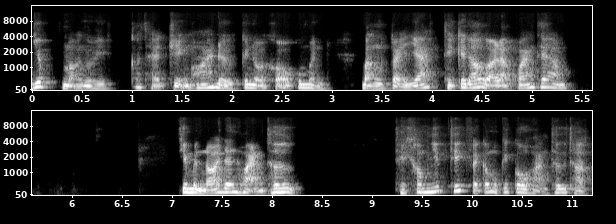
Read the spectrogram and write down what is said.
giúp mọi người có thể chuyển hóa được cái nỗi khổ của mình bằng tuệ giác. Thì cái đó gọi là quán thế âm. Khi mình nói đến hoàng thư, thì không nhất thiết phải có một cái cô hoàng thư thật.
